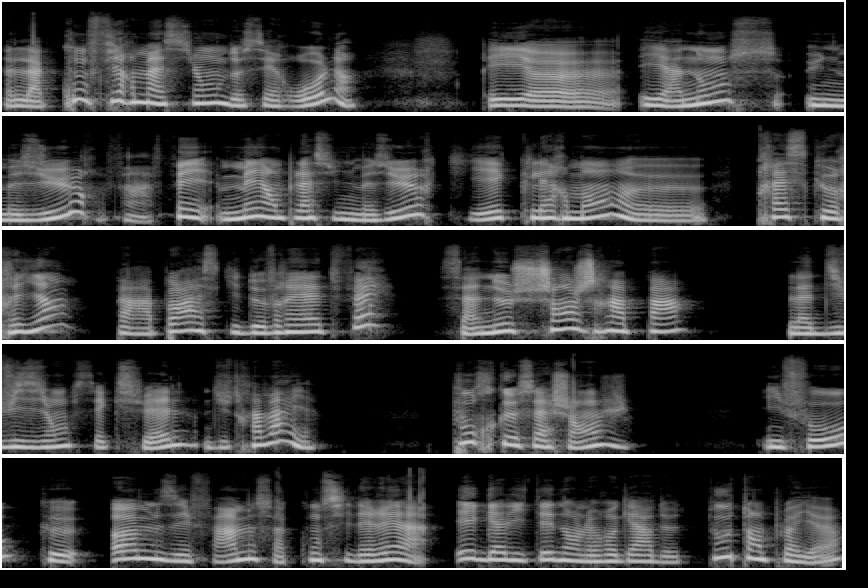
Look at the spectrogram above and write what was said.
la confirmation de ces rôles et, euh, et annonce une mesure, enfin met en place une mesure qui est clairement euh, presque rien par rapport à ce qui devrait être fait. Ça ne changera pas la division sexuelle du travail. Pour que ça change, il faut que hommes et femmes soient considérés à égalité dans le regard de tout employeur,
